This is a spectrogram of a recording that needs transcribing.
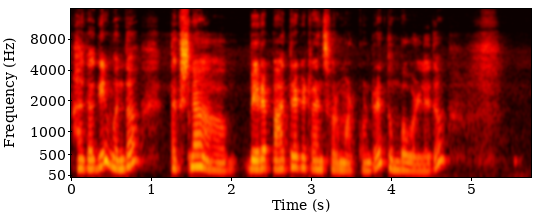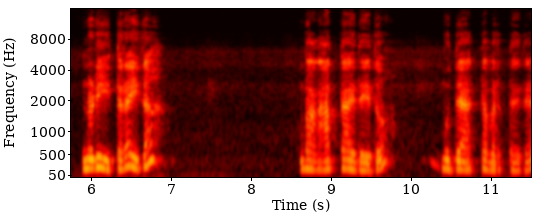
ಹಾಗಾಗಿ ಒಂದು ತಕ್ಷಣ ಬೇರೆ ಪಾತ್ರೆಗೆ ಟ್ರಾನ್ಸ್ಫರ್ ಮಾಡಿಕೊಂಡ್ರೆ ತುಂಬ ಒಳ್ಳೆಯದು ನೋಡಿ, ಈ ಥರ ಈಗ ಭಾಗ ಆಗ್ತಾ ಇದೆ ಇದು. ಮುದ್ದೆ ಆಗ್ತಾ ಬರ್ತಾ ಇದೆ.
